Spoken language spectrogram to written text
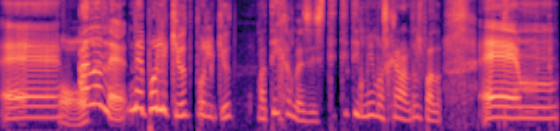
Ε, Ω. Αλλά ναι, ναι, πολύ cute, πολύ cute. Μα τι είχαμε ζήσει, τι, τι τιμή μας κάνανε, τέλος πάντων. Ε, μ,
